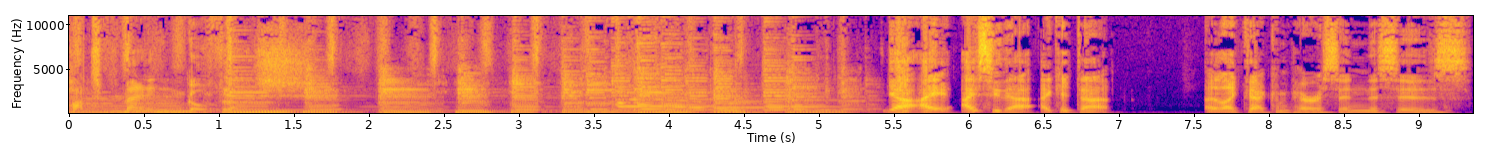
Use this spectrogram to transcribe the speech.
Hot mango flush. Yeah, I, I see that. I get that. I like that comparison. This is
